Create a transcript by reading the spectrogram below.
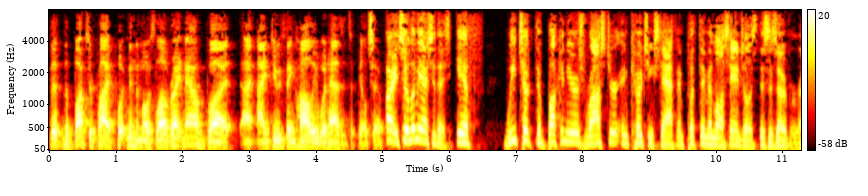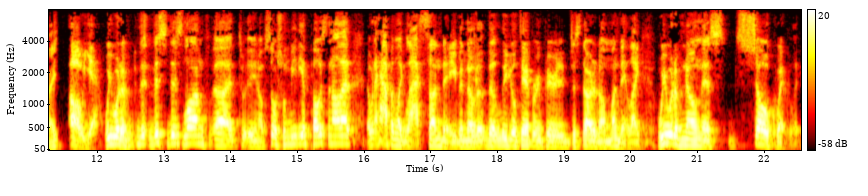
the the Bucks are probably putting in the most love right now, but I, I do think Hollywood has its appeal too. All right, so let me ask you this: If we took the Buccaneers roster and coaching staff and put them in Los Angeles, this is over, right? Oh yeah, we would have th- this this long uh, t- you know social media post and all that that would have happened like last Sunday, even though the, the legal tampering period just started on Monday. Like we would have known this so quickly.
